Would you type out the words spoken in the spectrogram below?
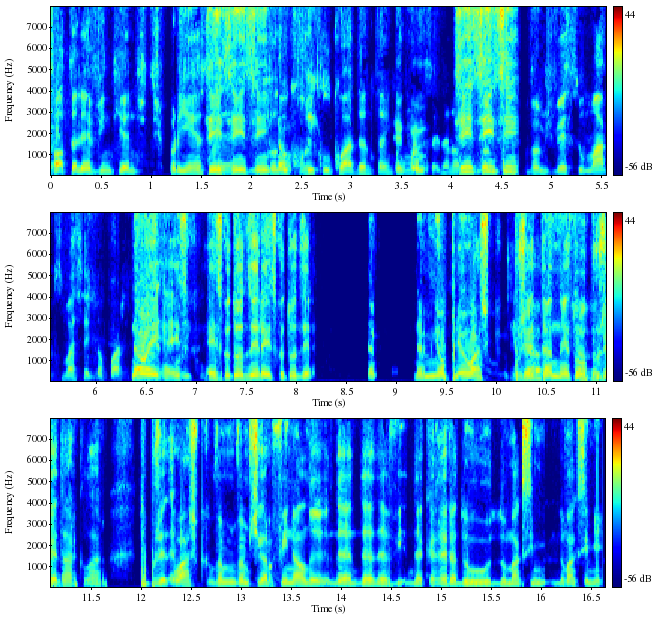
Falta-lhe 20 anos de experiência sim, sim, sim. todo então, o currículo que o Adam tem, o Max ainda não Sim, sim, vamos, sim. Vamos ver se o Max vai ser capaz de Não, é, é, isso, é isso que eu estou a dizer, é isso que eu estou a dizer na minha opinião, eu acho que projetando, né? estou a projetar, claro. Eu acho que vamos, vamos chegar ao final de, de, de, da, da carreira do, do, Maxim, do Maximiano.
